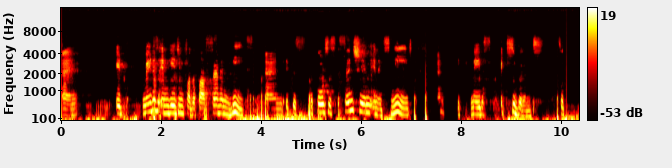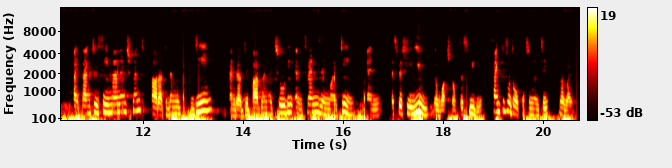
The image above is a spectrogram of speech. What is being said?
And it made us engaging for the past seven weeks and it is the course is essential in its need and it made us exuberant. So I thank TC management, our academic dean, and our department HOD and friends in my team and especially you, the watcher of this video. Thank you for the opportunity. Bye-bye.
